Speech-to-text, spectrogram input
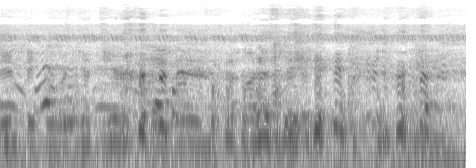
Didn't think you would get here. Honestly.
